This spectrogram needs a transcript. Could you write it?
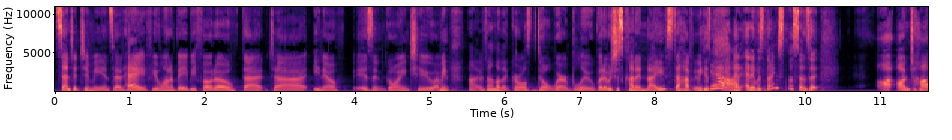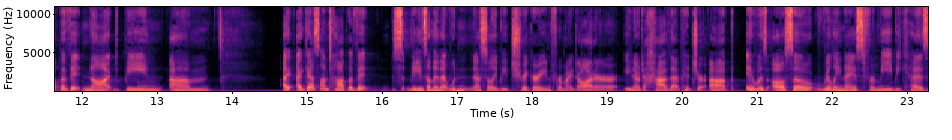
sent it to me and said, Hey, if you want a baby photo that, uh, you know, isn't going to, I mean, not, it's not that girls don't wear blue, but it was just kind of nice to have because, Yeah. and, and it was nice in the sense that on, on top of it not being, um, I, I guess on top of it being something that wouldn't necessarily be triggering for my daughter, you know, to have that picture up, it was also really nice for me because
